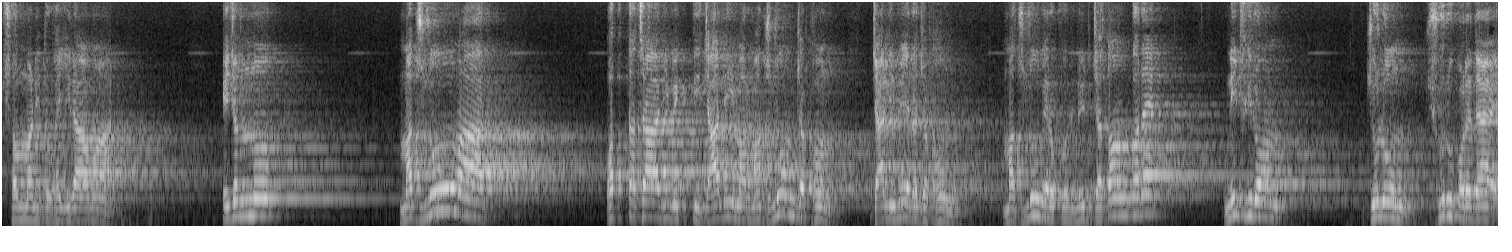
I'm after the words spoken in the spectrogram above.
সম্মানিত ভাইরা আমার। এজন্য মাজলুম আর অত্যাচারী ব্যক্তি, জালিম আর মাজলুম যখন, জালিমেরা যখন মাজলুমের ওপর নির্যাতন করে নিফিরন জুলুম শুরু করে দেয়,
